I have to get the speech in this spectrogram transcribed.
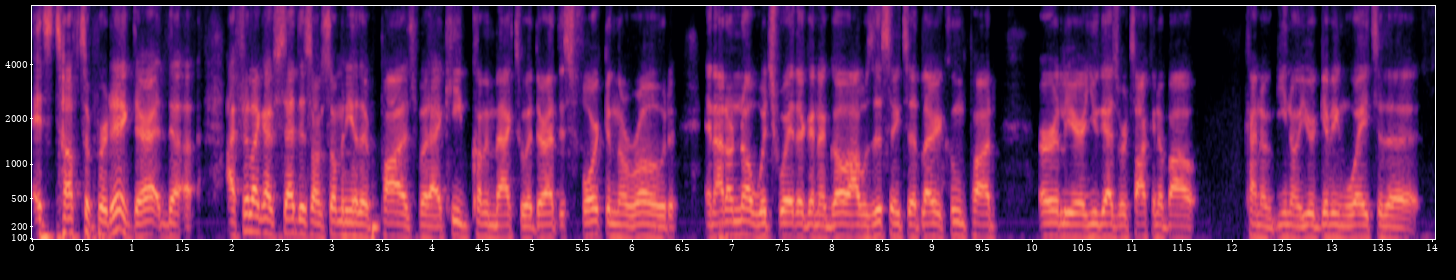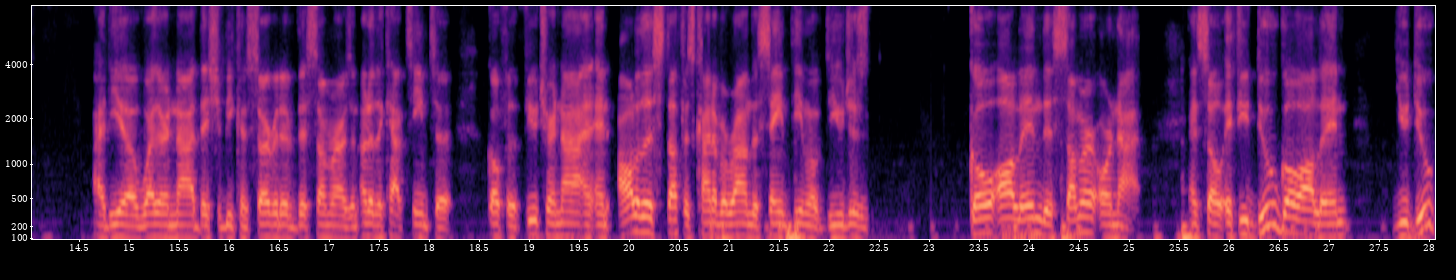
it's tough to predict. They're at the i feel like i've said this on so many other pods but i keep coming back to it. They're at this fork in the road and i don't know which way they're going to go. I was listening to larry Coon pod earlier you guys were talking about kind of you know you're giving way to the idea of whether or not they should be conservative this summer as an under the cap team to go for the future or not. And, and all of this stuff is kind of around the same theme of do you just go all in this summer or not? And so if you do go all in, you do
